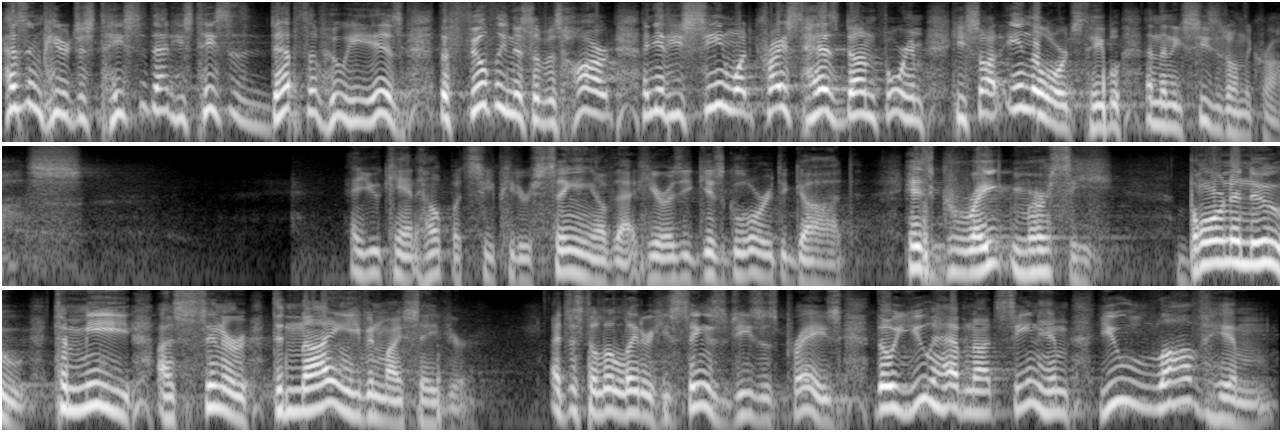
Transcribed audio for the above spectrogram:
Hasn't Peter just tasted that? He's tasted the depth of who he is, the filthiness of his heart, and yet he's seen what Christ has done for him. He saw it in the Lord's table, and then he sees it on the cross. And you can't help but see Peter singing of that here as he gives glory to God. His great mercy, born anew to me, a sinner, denying even my Savior. And just a little later, he sings Jesus' praise. Though you have not seen him, you love him.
